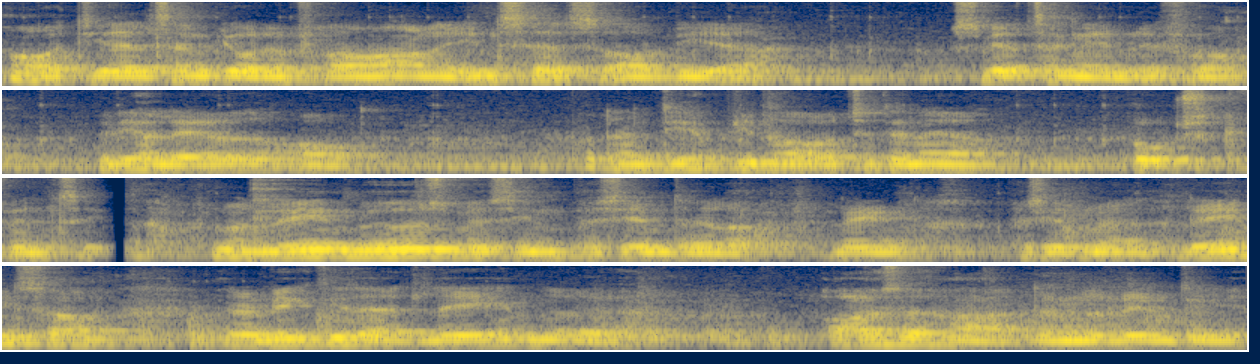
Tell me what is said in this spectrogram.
og de har alle sammen gjort en fremragende indsats, og vi er svært taknemmelige for, hvad de har lavet, og hvordan de har bidraget til den her bogs kvalitet. Når lægen mødes med sin patient, eller lægen, patient med lægen, så er det vigtigt, at lægen øh, også har den nødvendige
